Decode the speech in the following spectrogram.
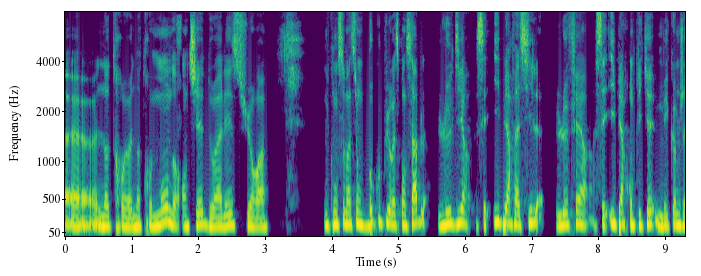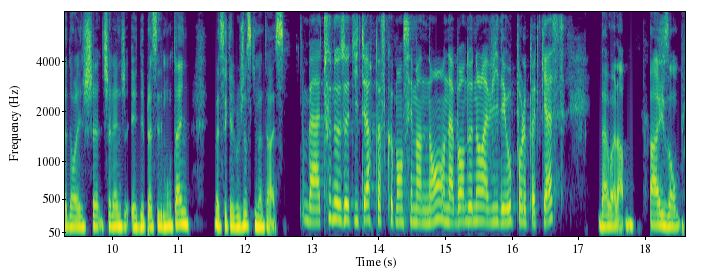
notre notre monde entier doit aller sur une consommation beaucoup plus responsable. Le dire, c'est hyper facile. Le faire, c'est hyper compliqué. Mais comme j'adore les challenges et déplacer des montagnes, bah, c'est quelque chose qui m'intéresse. Bah, tous nos auditeurs peuvent commencer maintenant en abandonnant la vidéo pour le podcast. Bah voilà par exemple,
